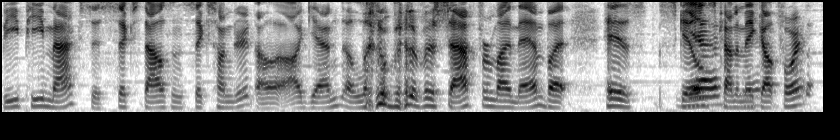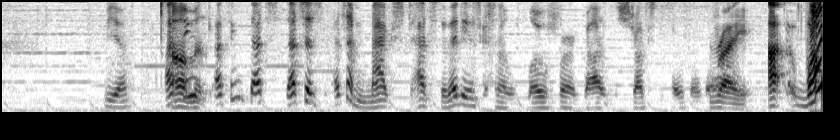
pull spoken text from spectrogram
BP max is six thousand six hundred. Uh, again, a little bit of a shaft for my man, but his skills Yeah, kind of make yeah. up for it. yeah. I Um, think I think that's that's a that's a max stats though. That is kind of low for a God of Destruction Toppo. though. Right. Uh, why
